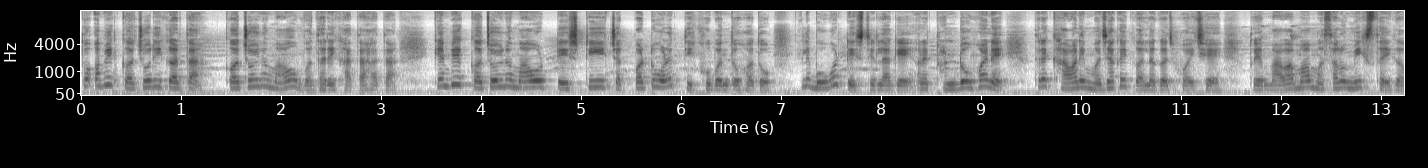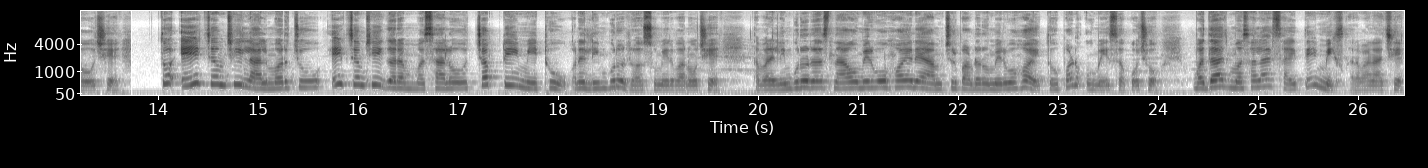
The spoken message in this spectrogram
તો અમે કચોરી કરતાં, કચોરીનો માવો વધારે ખાતા હતા. કેમ કે કચોરીનો માવો ટેસ્ટી, ચટપટું અને તીખો બનતો હતો. એટલે બહુ જ ટેસ્ટી લાગે અને ઠંડો હોય ને, ત્યારે ખાવાની મજા કંઈક અલગ જ હોય છે. તો એ માવામાં મસાલો મિક્સ થઈ ગયો છે. તો એક ચમચી લાલ મરચું, એક ચમચી ગરમ મસાલો, ચપટી મીઠું અને લીંબુનો રસ ઉમેરવાનો છે. તમારે લીંબુનો રસ ના ઉમેરવો હોય અને આમચૂર પાવડર ઉમેરવો હોય તો પણ ઉમેરી શકો છો. બધા જ મસાલા સાહિત્ય મિક્સ કરવાના છે.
